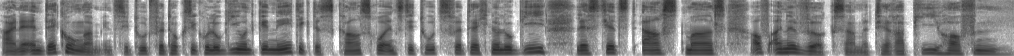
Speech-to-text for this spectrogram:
Eine Entdeckung am Institut für Toxikologie und Genetik des Karlsruher Instituts für Technologie lässt jetzt erstmals auf eine wirksame Therapie Therapie hoffen.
